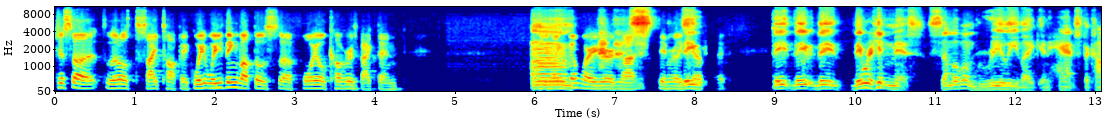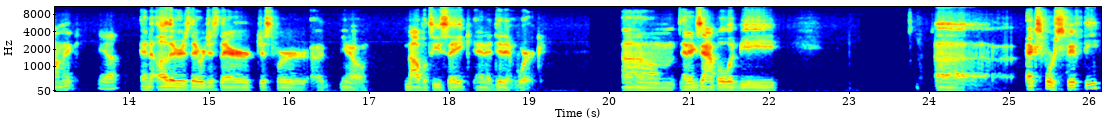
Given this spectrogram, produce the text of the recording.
Just a little side topic. What, what do you think about those uh, foil covers back then? Do you um, like them, or you're not didn't really they, care about it? They they they they were hit and miss. Some of them really like enhanced the comic. Yeah. And others they were just there just for uh, you know novelty's sake, and it didn't work. Um, an example would be uh, X Force 50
